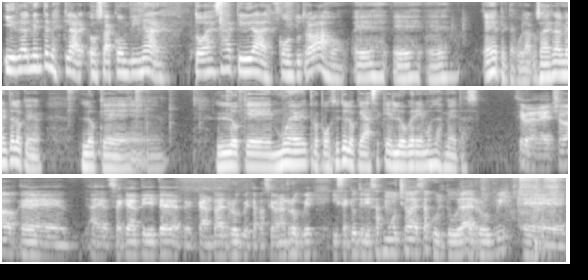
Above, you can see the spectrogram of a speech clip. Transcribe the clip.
y realmente mezclar, o sea, combinar todas esas actividades con tu trabajo es, es, es, es espectacular. O sea, es realmente lo que, lo que, lo que mueve el propósito y lo que hace que logremos las metas. Sí, pero de hecho, eh, eh, sé que a ti te, te encanta el rugby, te apasiona el rugby, y sé que utilizas mucho esa cultura de rugby. Eh,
